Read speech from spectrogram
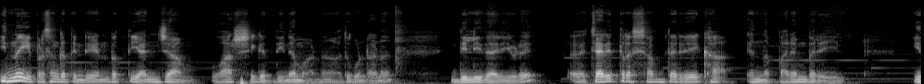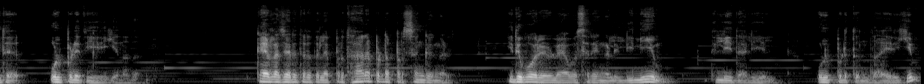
ഇന്ന് ഈ പ്രസംഗത്തിന്റെ എൺപത്തി അഞ്ചാം വാർഷിക ദിനമാണ്. അതുകൊണ്ടാണ് ദില്ലി ദാരിയുടെ ഏഹ്, ചരിത്ര ശബ്ദരേഖ എന്ന പരമ്പരയിൽ ഇത് ഉൾപ്പെടുത്തിയിരിക്കുന്നത്. കേരള ചരിത്രത്തിലെ പ്രധാനപ്പെട്ട പ്രസംഗങ്ങൾ ഇതുപോലെയുള്ള അവസരങ്ങളിൽ ഇനിയും ദില്ലി ദാലിയിൽ ഉൾപ്പെടുത്തുന്നതായിരിക്കും.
